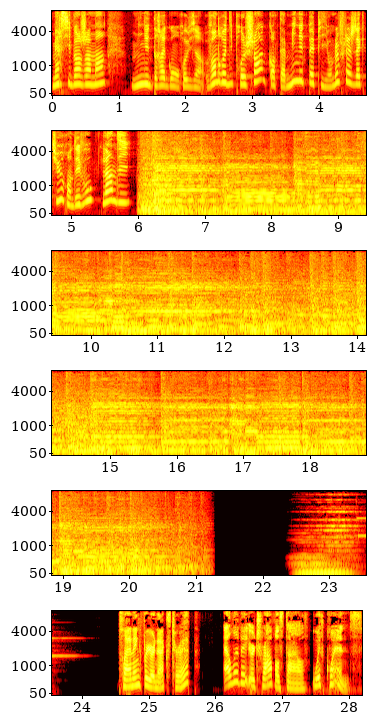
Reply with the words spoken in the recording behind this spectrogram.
Merci Benjamin. Minute Dragon revient vendredi prochain. Quant à Minute Papillon, le flash d'actu, rendez-vous lundi. Planning for your next trip? Elevate your travel style with Quince.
